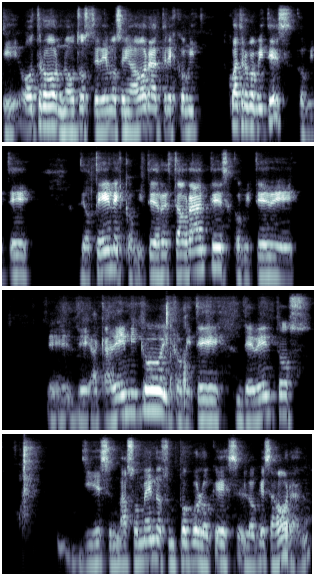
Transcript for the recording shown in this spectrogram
Eh, otro, nosotros tenemos en ahora tres cuatro comités, comité de hoteles, comité de restaurantes, comité de de, académico y comité de eventos, y es más o menos un poco lo que es, lo que es ahora. ¿no?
